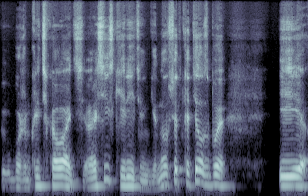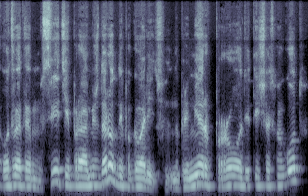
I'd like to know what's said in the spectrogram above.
можем критиковать российские рейтинги, но все-таки хотелось бы и вот в этом свете про международные поговорить. Например, про 2008 год.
